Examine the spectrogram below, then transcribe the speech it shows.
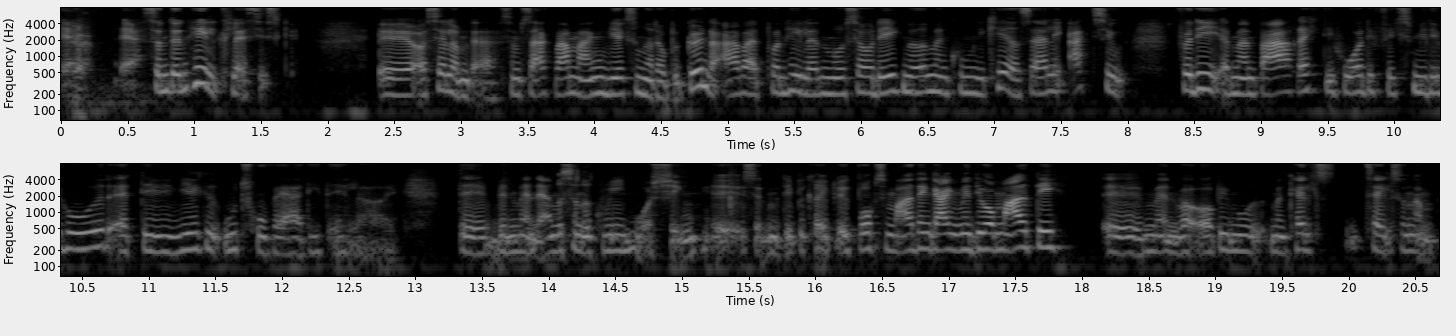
Ja, ja. ja, sådan den helt klassiske. Øh, og selvom der som sagt var mange virksomheder, der begyndte at arbejde på en helt anden måde, så var det ikke noget, man kommunikerede særlig aktivt, fordi at man bare rigtig hurtigt fik smidt i hovedet, at det virkede utroværdigt, eller øh, det, men man nærmede sådan noget greenwashing, øh, selvom det begreb blev ikke brugt så meget dengang, men det var meget det, øh, man var op imod. Man talte sådan om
